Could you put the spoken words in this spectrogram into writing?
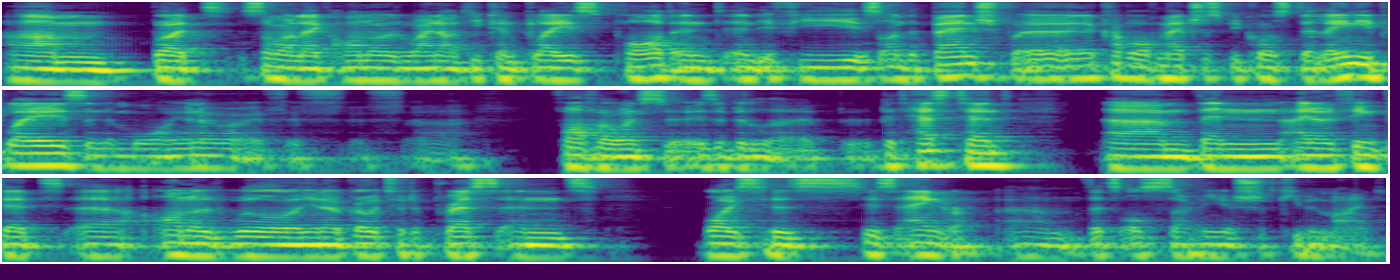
Um, but someone like Arnold, why not? He can play his part, and, and if he is on the bench for, uh, in a couple of matches because Delaney plays, and the more you know, if if, if uh, Favre wants to is a bit a bit hesitant, um, then I don't think that uh, Arnold will you know go to the press and voice his his anger. Um, that's also something you should keep in mind.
